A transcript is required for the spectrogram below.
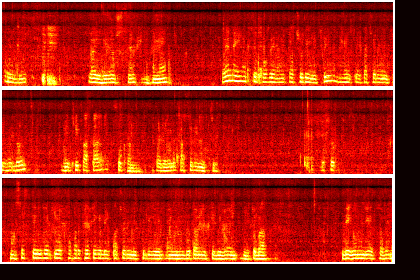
প্রায় হয়ে আসছে এখানে হয় নাই আর হবে আমি কাচুরি মেথি মেথি কাচুরি মেথি হলো মেথি পাতা শুকানো এটা হলো কাচুরি মেথি এসব মাছের তেল জাতীয় খাবার খাইতে গেলে কচুরি মেথি দিবেন এমনি গোটা মেথি দিবেন অথবা বেগুন দিয়ে খাবেন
